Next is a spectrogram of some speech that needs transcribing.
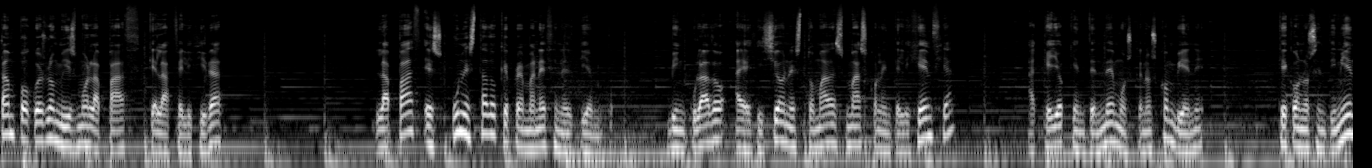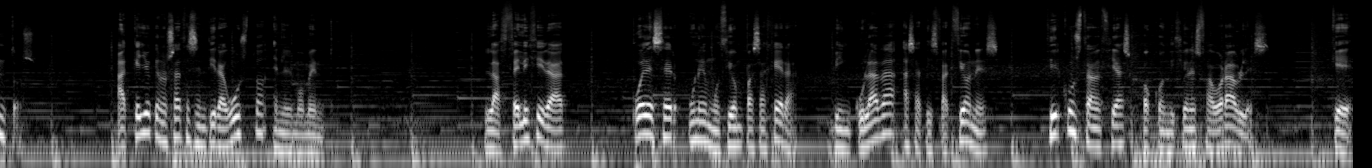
Tampoco es lo mismo la paz que la felicidad. La paz es un estado que permanece en el tiempo, vinculado a decisiones tomadas más con la inteligencia, aquello que entendemos que nos conviene, que con los sentimientos, aquello que nos hace sentir a gusto en el momento. La felicidad puede ser una emoción pasajera, vinculada a satisfacciones, circunstancias o condiciones favorables, que,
